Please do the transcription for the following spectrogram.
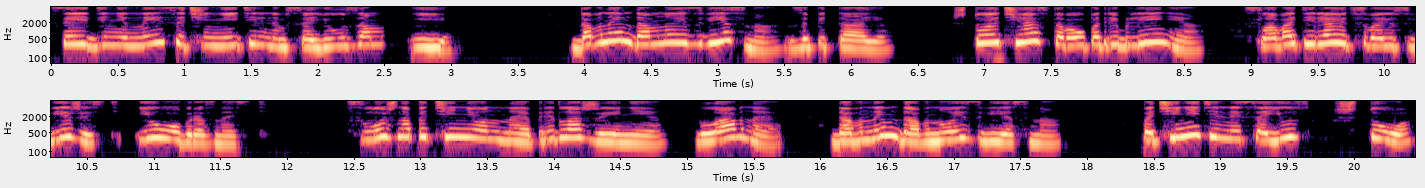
соединены сочинительным союзом «и». Давным-давно известно, запятая, что от частого употребления слова теряют свою свежесть и образность. Сложно подчиненное предложение, главное, давным-давно известно. Подчинительный союз «что»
